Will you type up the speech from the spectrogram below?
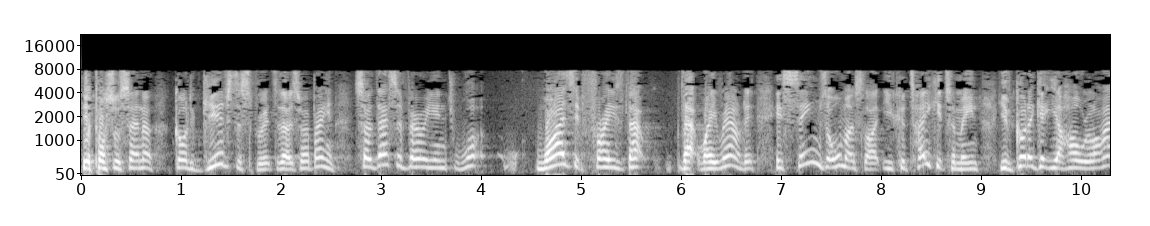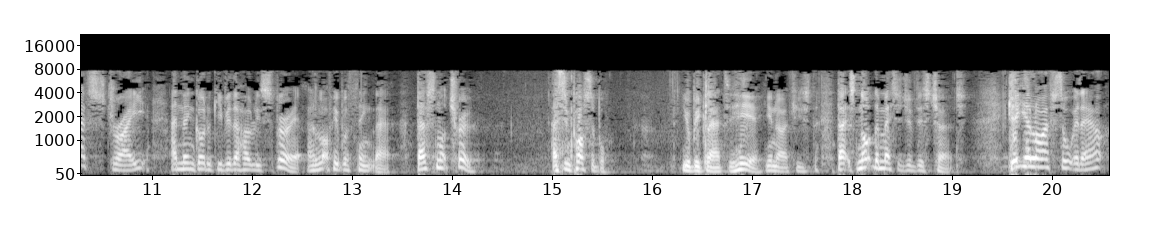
The apostles say, no, God gives the Spirit to those who obey Him. So that's a very, int- what, why is it phrased that, that way round? It, it seems almost like you could take it to mean you've got to get your whole life straight and then God will give you the Holy Spirit. And a lot of people think that. That's not true. That's impossible you'll be glad to hear. You know, if you, st- that's not the message of this church. Get your life sorted out,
